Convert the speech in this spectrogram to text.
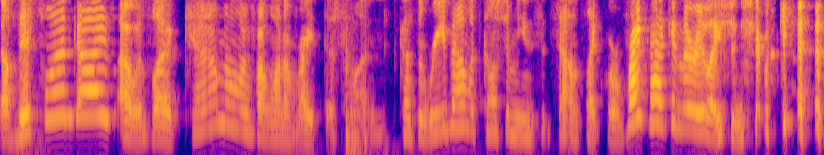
Now, this one, guys, I was like, I don't know if I want to write this one because the rebound with caution means it sounds like we're right back in the relationship again.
